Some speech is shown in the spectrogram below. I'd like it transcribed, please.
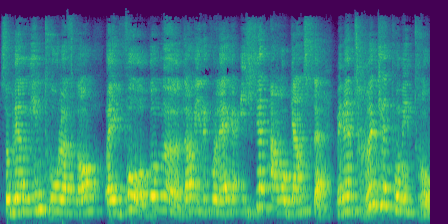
så blir min tro løftet opp, og jeg våger å møte mine kollegaer. Ikke en arroganse, men en trygghet på min tro.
